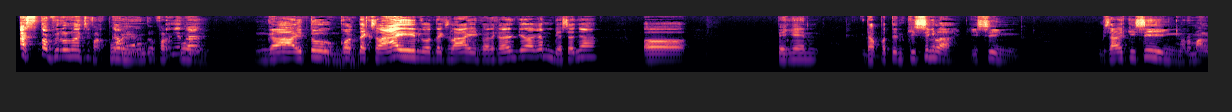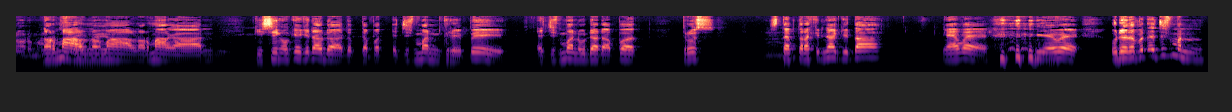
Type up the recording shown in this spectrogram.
astagfirullahaladzim fuckboy kamu untuk ternyata Enggak, itu konteks lain, konteks lain. Konteks lain kita kan biasanya eh pengen dapetin kissing lah, kissing. Misalnya kissing. normal normal Normal, Surabaya. normal, normal kan. Kissing oke kita udah dap- dapet achievement grepe. Achievement udah dapet. Terus step terakhirnya kita ngewe. ngewe. Udah dapet achievement.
